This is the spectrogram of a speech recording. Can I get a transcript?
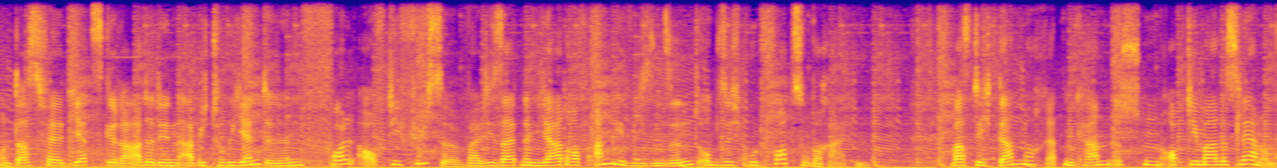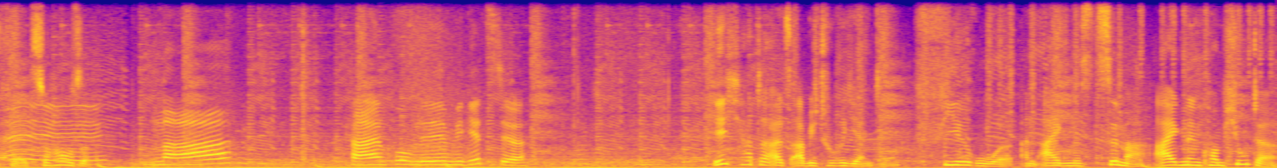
Und das fällt jetzt gerade den Abiturientinnen voll auf die Füße, weil die seit einem Jahr darauf angewiesen sind, um sich gut vorzubereiten. Was dich dann noch retten kann, ist ein optimales Lernumfeld zu Hause. Na, kein Problem. Wie geht's dir? Ich hatte als Abiturientin viel Ruhe, ein eigenes Zimmer, eigenen Computer.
